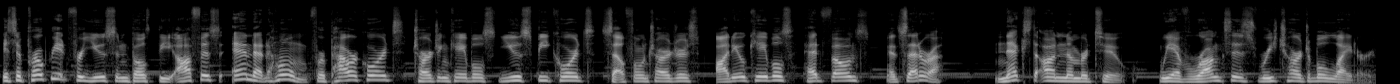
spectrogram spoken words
It's appropriate for use in both the office and at home for power cords, charging cables, USB cords, cell phone chargers, audio cables, headphones, etc. Next on number 2, we have Ronx's rechargeable lighter.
